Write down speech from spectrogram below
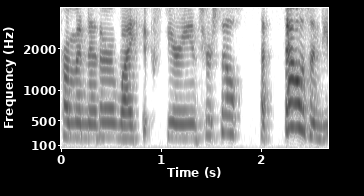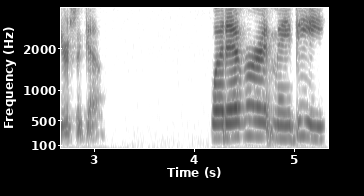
from another life experience yourself a thousand years ago. Whatever it may be,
